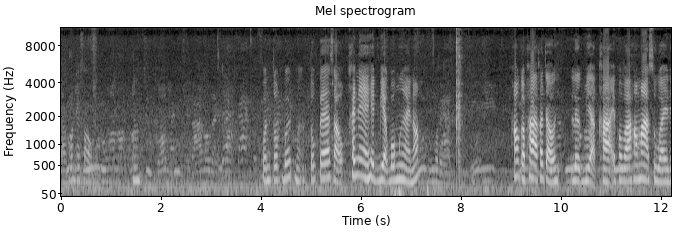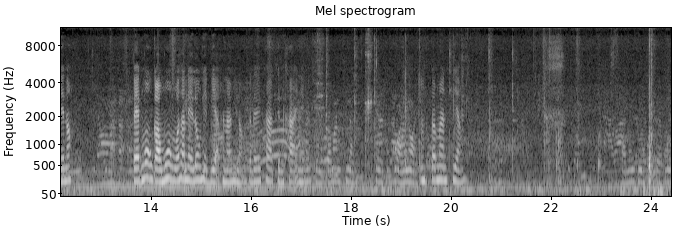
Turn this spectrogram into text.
ตากคนแต่เสาฝนตกเบิดมือตกแต่เสาแค่แน่เฮ็ดเบียกบ่เมื่อยเนาะบ่ได้เฮากับผ้าเขาเจ้าเลิกเบียกขายเพราะว่าเฮามาสวยเด้เนาะ แปดโมงเก้าโมงว่าท่านได้ลงเฮ็ดเบียกหั้นนะพี่น้องก็ได้ค่าขึ้นขายเนี่ยถึงประมาณเที่ยงเที่ยงกว่านิดหน่อยอืมประมาณเที่ยงขายไม่กินแบบนี้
